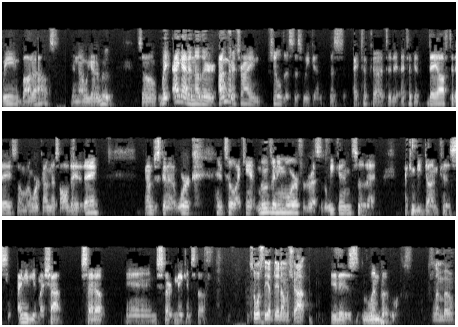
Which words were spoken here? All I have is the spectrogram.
we bought a house and now we got to move. So wait, I got another, I'm going to try and kill this this weekend. This, I took, uh, today, I took a day off today. So I'm going to work on this all day today. I'm just going to work until I can't move anymore for the rest of the weekend so that I can be done because I need to get my shop set up and start making stuff. So what's the update on the shop? It is limbo. Limbo?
